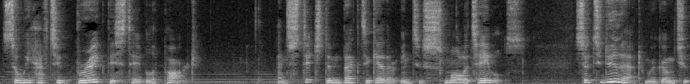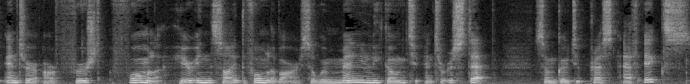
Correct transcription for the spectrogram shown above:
So we have to break this table apart and stitch them back together into smaller tables. So to do that, we're going to enter our first formula here inside the formula bar. So we're manually going to enter a step. So I'm going to press Fx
